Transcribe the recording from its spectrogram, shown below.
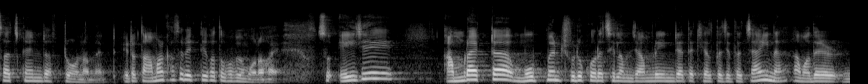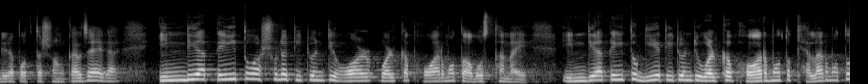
such kind of tournament এটা তো আমার কাছে ব্যক্তিগতভাবে মনে হয়। সো এই যে আমরা একটা মুভমেন্ট শুরু করেছিলাম যে আমরা ইন্ডিয়াতে খেলতে যেতে চাই না, আমাদের নিরাপত্তা শঙ্কার জায়গায় ইন্ডিয়াতেই তো আসলে টি টোয়েন্টি হওয়ার ওয়ার্ল্ড কাপ হওয়ার মতো অবস্থা নাই। ইন্ডিয়াতেই তো গিয়ে টি টোয়েন্টি ওয়ার্ল্ড কাপ হওয়ার মতো, খেলার মতো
